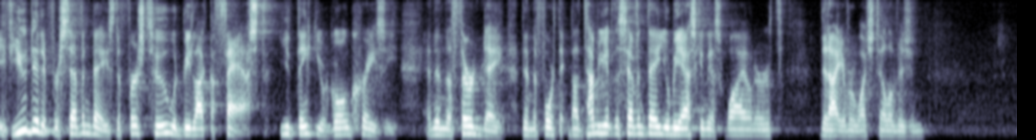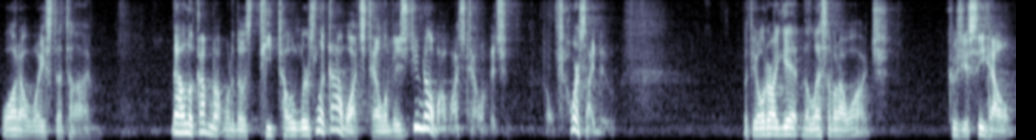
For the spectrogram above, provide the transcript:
If you did it for seven days, the first two would be like a fast. You'd think you were going crazy. And then the third day, then the fourth day. By the time you get to the seventh day, you'll be asking this why on earth did I ever watch television? What a waste of time. Now, look, I'm not one of those teetotalers. Look, I watch television. You know I watch television. Of course I do. But the older I get, the less of it I watch. Because you see how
